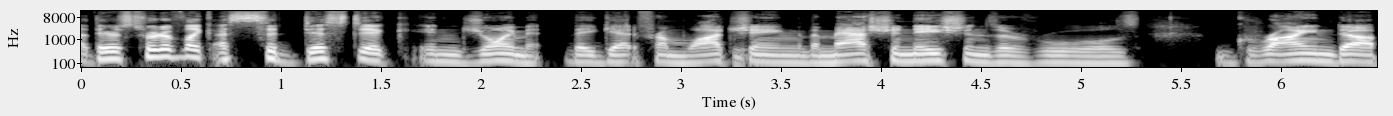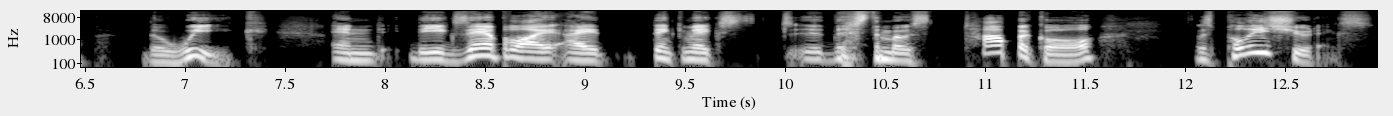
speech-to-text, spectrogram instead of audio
Uh, there's sort of like a sadistic enjoyment they get from watching the machinations of rules grind up the weak. And the example I, I think makes this the most topical is police shootings.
